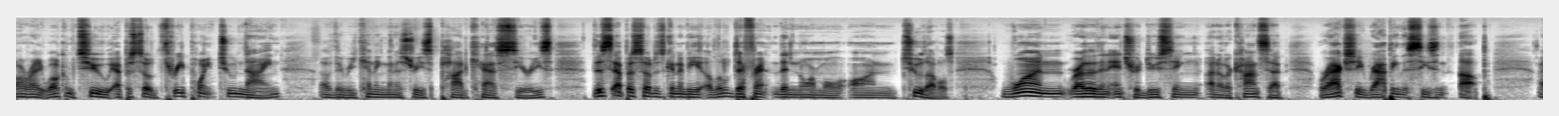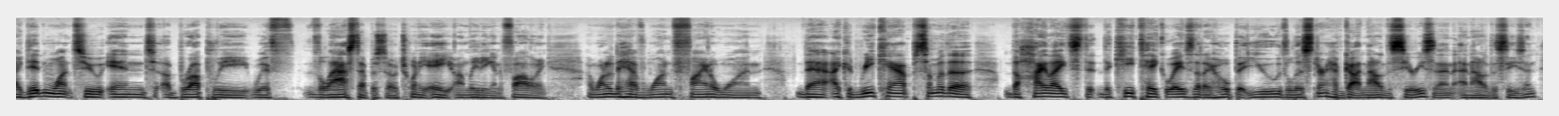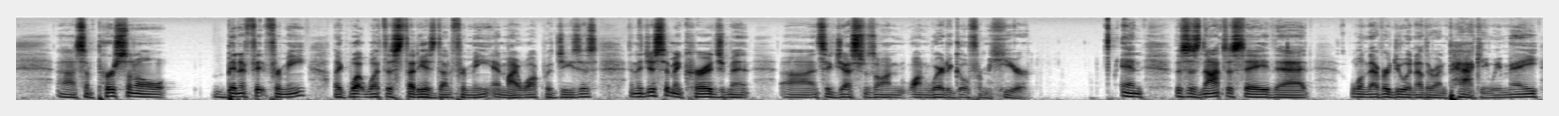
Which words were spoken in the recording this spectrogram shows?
All right, welcome to episode 3.29 of the Rekindling Ministries podcast series. This episode is going to be a little different than normal on two levels. One, rather than introducing another concept, we're actually wrapping the season up. I didn't want to end abruptly with the last episode, 28, on leading and following. I wanted to have one final one that I could recap some of the the highlights, the, the key takeaways that I hope that you, the listener, have gotten out of the series and, and out of the season. Uh, some personal benefit for me, like what what this study has done for me and my walk with Jesus, and then just some encouragement uh, and suggestions on on where to go from here. And this is not to say that we'll never do another unpacking. We may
